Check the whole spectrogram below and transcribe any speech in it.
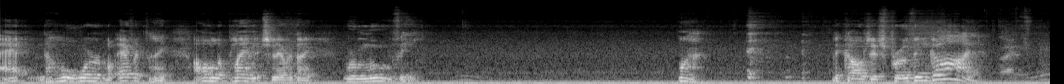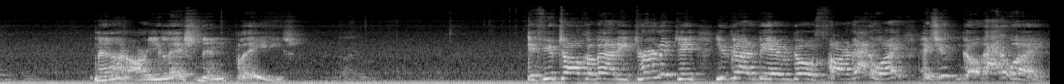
at the whole world, everything, all the planets and everything. We're moving. Why? Because it's proving God. Now, are you listening, please? If you talk about eternity, you got to be able to go as far that way as you can go that way.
